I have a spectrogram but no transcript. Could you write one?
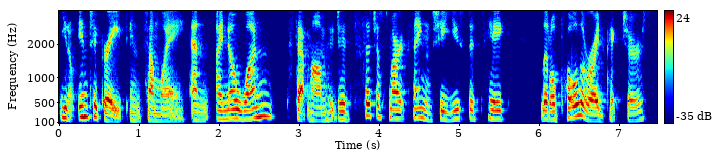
you know integrate in some way. And i know one stepmom who did such a smart thing. She used to take little polaroid pictures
